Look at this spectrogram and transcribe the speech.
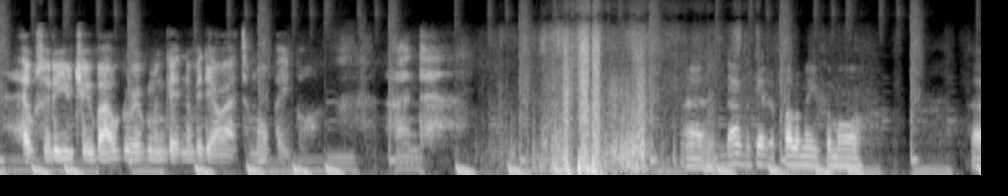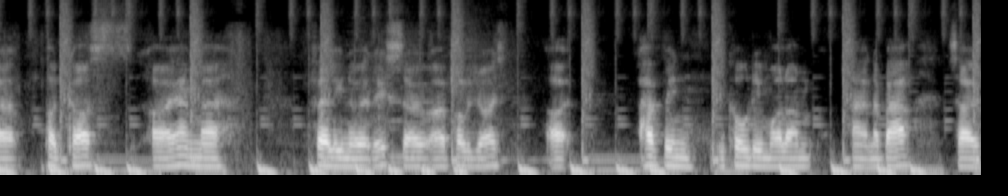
Helps with the YouTube algorithm and getting the video out to more people. And uh, don't forget to follow me for more uh, podcasts. I am uh, fairly new at this, so I apologise. I have been recording while I'm out and about, so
